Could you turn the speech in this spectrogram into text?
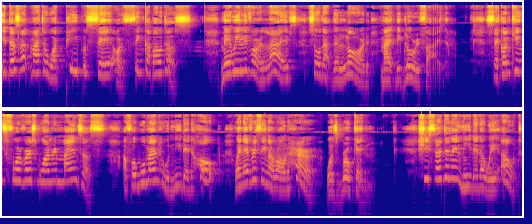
It does not matter what people say or think about us. May we live our lives so that the Lord might be glorified. 2 Kings 4 verse 1 reminds us of a woman who needed hope when everything around her was broken. She certainly needed a way out.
